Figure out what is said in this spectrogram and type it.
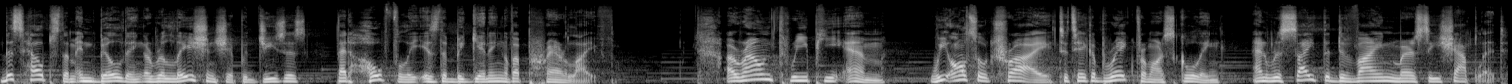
This helps them in building a relationship with Jesus that hopefully is the beginning of a prayer life. Around 3 p.m., we also try to take a break from our schooling and recite the Divine Mercy Chaplet.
